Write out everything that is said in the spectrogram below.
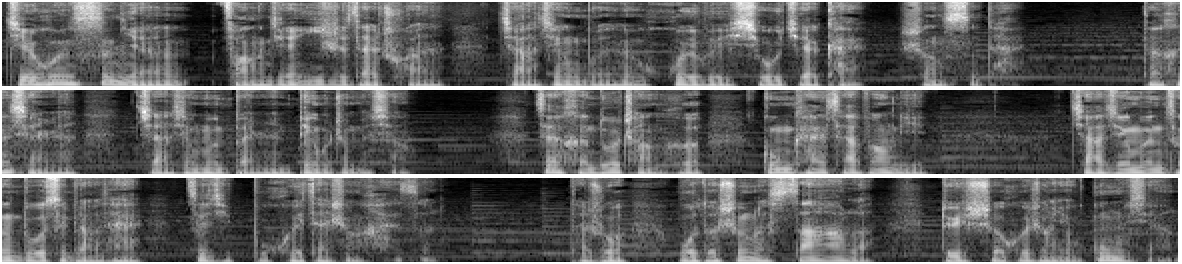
结婚四年，坊间一直在传贾静雯会为修杰楷生四胎，但很显然，贾静雯本人并不这么想。在很多场合公开采访里，贾静雯曾多次表态自己不会再生孩子了。她说：“我都生了仨了，对社会上有贡献了。”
